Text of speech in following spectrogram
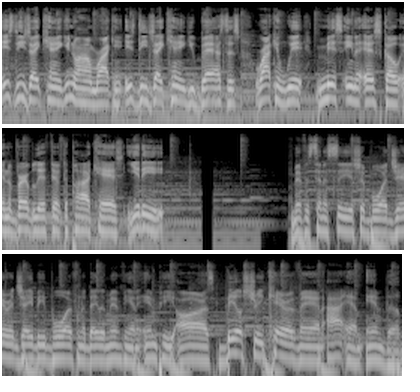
It's DJ King. You know how I'm rocking. It's DJ King, you bastards. Rocking with Miss Ena Esco in the Verbally Effective podcast. You did. Memphis, Tennessee, it's your boy Jared JB Boyd from the Daily Memphian and NPR's Beale Street Caravan. I am in the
